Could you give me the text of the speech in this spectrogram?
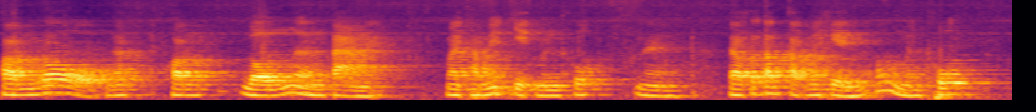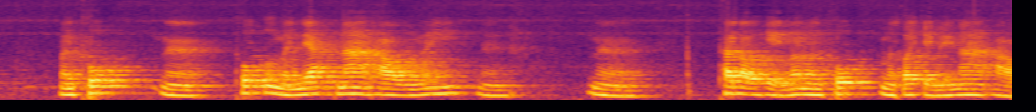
ความโลภนะความหลงต่างๆเนี่ย มันทำให้จิตมันทุกข์นะเราก็ต้องกลับมาเห็นโอ้มันทุกข์มันทุกข์นะทุกข์ก็มือนยักหน้าเอาไหมนะนะถ้าเราเห็นว่ามันทุกข์มันก็จะไม่น่าเอา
